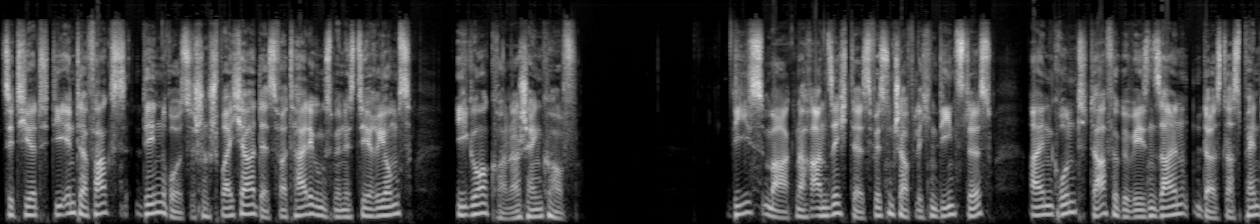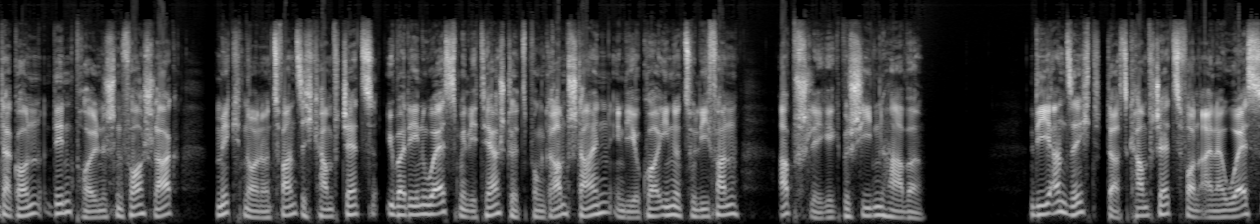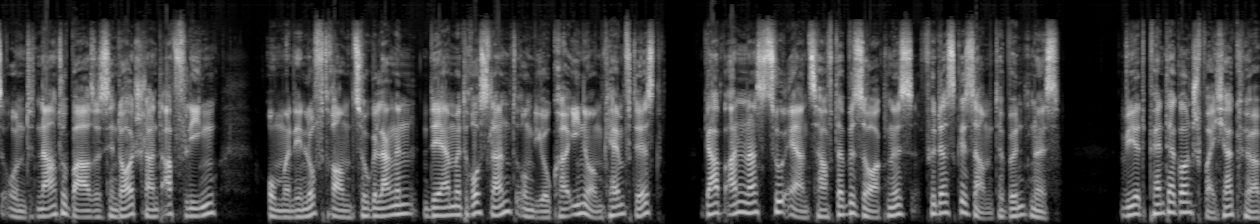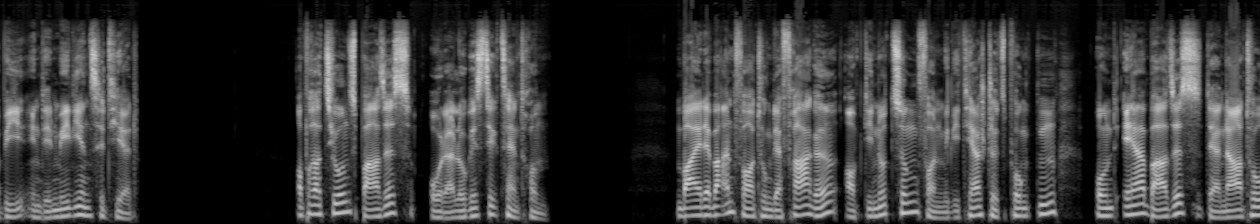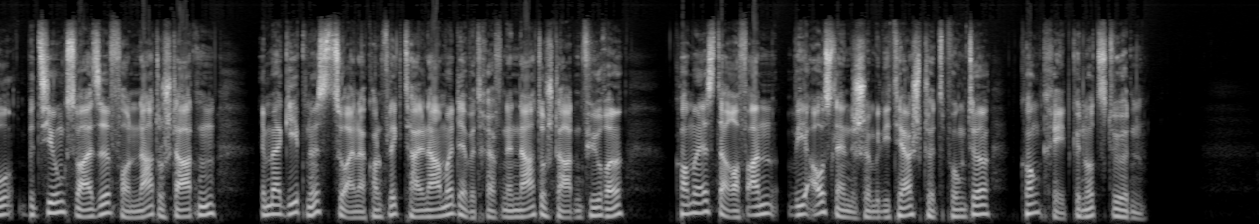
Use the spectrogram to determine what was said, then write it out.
Zitiert die Interfax den russischen Sprecher des Verteidigungsministeriums Igor Konaschenkov. Dies mag nach Ansicht des wissenschaftlichen Dienstes ein Grund dafür gewesen sein, dass das Pentagon den polnischen Vorschlag, MiG-29 Kampfjets über den US-Militärstützpunkt Rammstein in die Ukraine zu liefern, abschlägig beschieden habe. Die Ansicht, dass Kampfjets von einer US- und NATO-Basis in Deutschland abfliegen, um in den Luftraum zu gelangen, der mit Russland um die Ukraine umkämpft ist, gab Anlass zu ernsthafter Besorgnis für das gesamte Bündnis wird Pentagon-Sprecher Kirby in den Medien zitiert. Operationsbasis oder Logistikzentrum. Bei der Beantwortung der Frage, ob die Nutzung von Militärstützpunkten und Airbasis der NATO bzw. von NATO-Staaten im Ergebnis zu einer Konfliktteilnahme der betreffenden NATO-Staaten führe, komme es darauf an, wie ausländische Militärstützpunkte konkret genutzt würden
